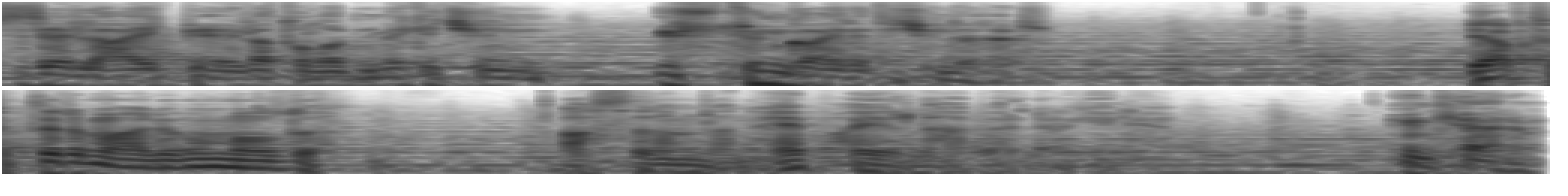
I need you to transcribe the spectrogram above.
Size layık bir evlat olabilmek için üstün gayret içindeler. Yaptıkları malumum oldu. Aslanımdan hep hayırlı haberler geliyor. Hünkârım,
